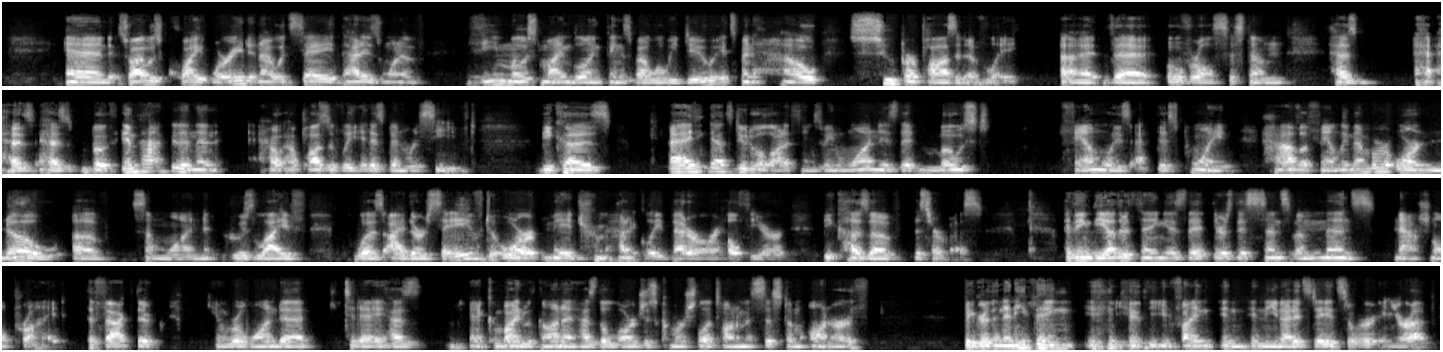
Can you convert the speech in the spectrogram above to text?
And so I was quite worried, and I would say that is one of the most mind-blowing things about what we do. It's been how super positively uh, the overall system has has has both impacted and then how, how positively it has been received because I think that's due to a lot of things. I mean, one is that most families at this point have a family member or know of someone whose life was either saved or made dramatically better or healthier because of the service. I think the other thing is that there's this sense of immense national pride. The fact that you know, Rwanda today has, combined with Ghana, has the largest commercial autonomous system on earth, bigger than anything that you'd find in, in the United States or in Europe.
